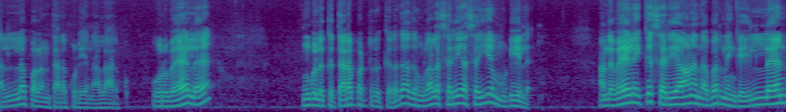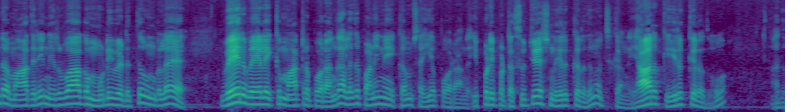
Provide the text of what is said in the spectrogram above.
நல்ல பலன் தரக்கூடிய நாளாக இருக்கும். ஒரு வேளை உங்களுக்கு தரப்பட்டிருக்கிறது. அது உங்களால் சரியாக செய்ய முடியல. அந்த வேலைக்கு சரியான நபர் நீங்கள் இல்லைன்ற மாதிரி நிர்வாகம் முடிவெடுத்து உங்களை வேறு வேலைக்கு மாற்ற போகிறாங்க அல்லது பணி நீக்கம் செய்ய போகிறாங்க இப்படிப்பட்ட சுச்சுவேஷன் இருக்கிறதுன்னு வச்சுக்கோங்க. யாருக்கு இருக்கிறதோ அது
